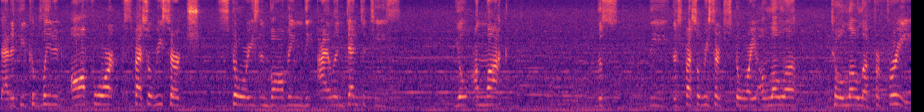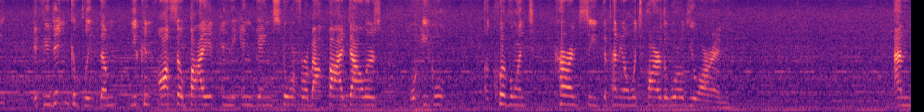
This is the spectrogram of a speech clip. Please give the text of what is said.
that if you completed all four special research stories involving the island entities, you'll unlock the, the, the special research story Alola to Alola for free. If you didn't complete them, you can also buy it in the in-game store for about $5 or equal equivalent currency depending on which part of the world you are in. And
